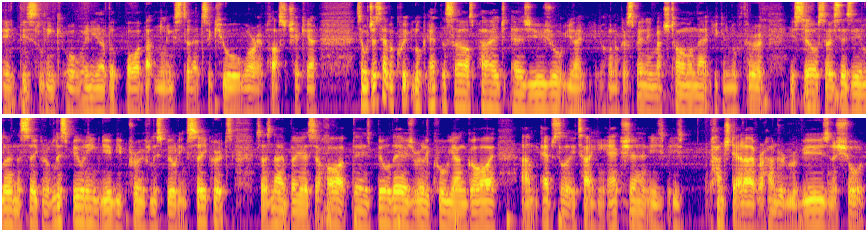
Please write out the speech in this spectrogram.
this link or any other buy button links to that secure Warrior Plus checkout. So we'll just have a quick look at the sales page as usual. You know, I'm not going to spend any much time on that. You can look through it yourself. So he says here, learn the secret of list building, newbie proof list building secrets. So there's no BS or hype. There's Bill there. He's a really cool young guy, um, absolutely taking action. He's, he's punched out over 100 reviews in a short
